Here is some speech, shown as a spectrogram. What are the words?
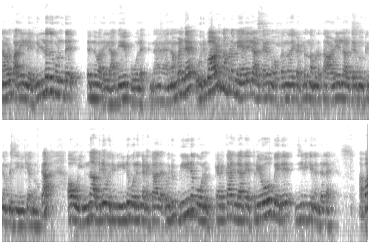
നമ്മൾ പറയില്ലേ ഉള്ളത് കൊണ്ട് എന്ന് പറയില്ല അതേപോലെ. നമ്മളുടെ ഒരുപാട് നമ്മുടെ മേലെയുള്ള ആൾക്കാരെ നോക്കുന്നതിനെക്കാട്ടിലും നമ്മുടെ താഴെയുള്ള ആൾക്കാരെ നോക്കി നമ്മൾ ജീവിക്കാൻ നോക്കുക. ഓ ഇന്ന് അവർ ഒരു വീട് പോലും കിടക്കാതെ ഒരു വീട് പോലും കിടക്കാനില്ലാതെ എത്രയോ പേര് ജീവിക്കുന്നുണ്ട് അല്ലേ അപ്പൊ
